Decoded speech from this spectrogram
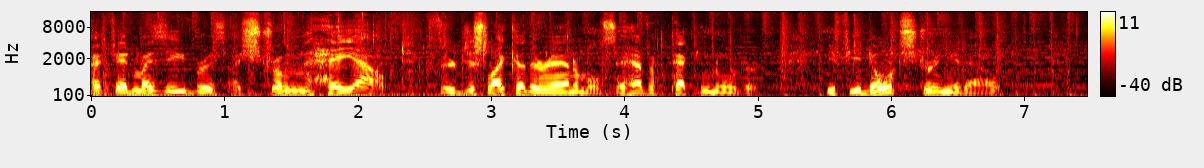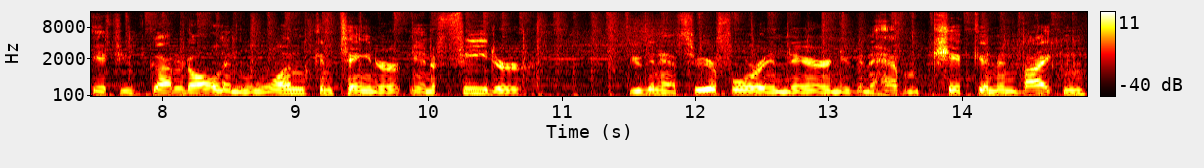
I fed my zebras, I strung the hay out. They're just like other animals. They have a pecking order. If you don't string it out, if you've got it all in one container in a feeder, you're gonna have three or four in there and you're gonna have them kicking and biting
